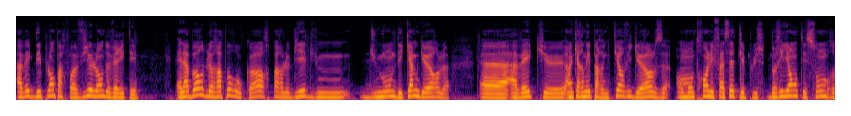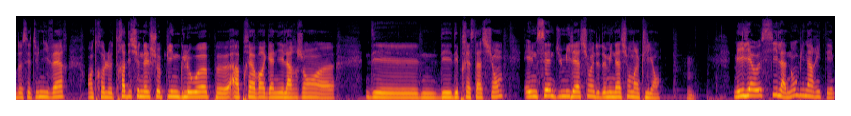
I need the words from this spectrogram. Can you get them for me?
avec des plans parfois violents de vérité. Elle aborde le rapport au corps par le biais du, du monde des camgirls, euh, avec euh, incarné par une Curvy Girls, en montrant les facettes les plus brillantes et sombres de cet univers entre le traditionnel shopping glow-up euh, après avoir gagné l'argent euh, des, des, des prestations et une scène d'humiliation et de domination d'un client. Hmm. Mais il y a aussi la non-binarité,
